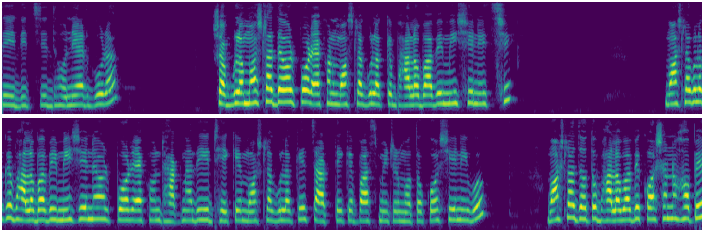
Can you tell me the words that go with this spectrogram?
দিয়ে দিচ্ছি ধনিয়ার গুঁড়া। সবগুলো মশলা দেওয়ার পর এখন মশলাগুলোকে ভালোভাবে মিশিয়ে নিচ্ছি। মশলাগুলোকে ভালোভাবে মিশিয়ে নেওয়ার পর এখন ঢাকনা দিয়ে ঢেকে মশলাগুলোকে চার থেকে পাঁচ মিনিটের মতো কষিয়ে নিব। মশলা যত ভালোভাবে কষানো হবে,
